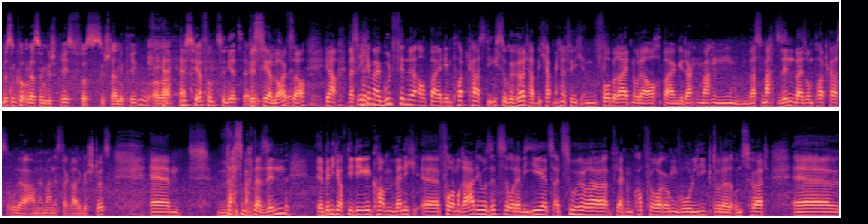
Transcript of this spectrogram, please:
müssen gucken, dass wir einen Gesprächsfluss zustande kriegen. Aber bisher funktioniert es ja. Bisher gut, läuft's ne? auch. Genau. Was ich immer gut finde, auch bei dem Podcast, die ich so gehört habe, ich habe mich natürlich im Vorbereiten oder auch beim Gedanken machen, was macht Sinn bei so einem Podcast? Oh, der arme Mann ist da gerade gestürzt. Ähm, was macht da Sinn? Äh, Bin ich auf die Idee gekommen, wenn ich äh, vor dem Radio sitze oder wie ihr jetzt als Zuhörer vielleicht mit dem Kopfhörer irgendwo liegt oder uns hört, äh,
